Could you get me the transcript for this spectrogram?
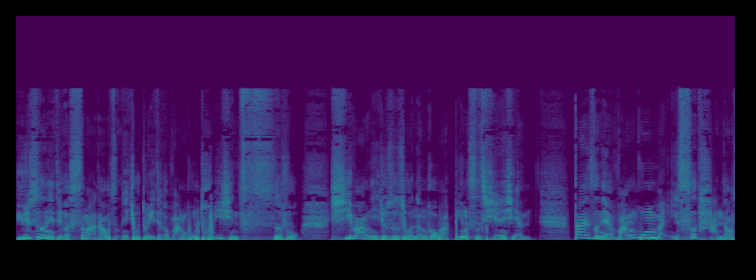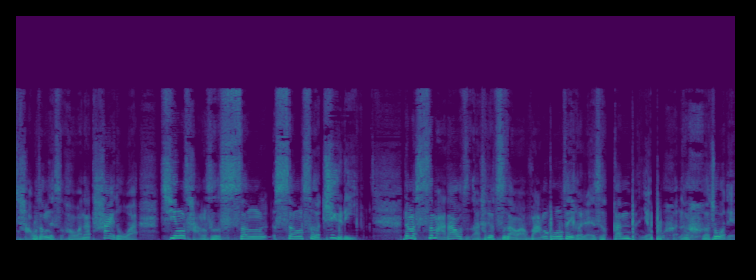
于是呢，这个司马道子呢就对这个王公推心置腹，希望呢就是说能够啊冰释前嫌。但是呢，王公每次谈到朝政的时候啊，那态度啊经常是声声色俱厉。那么司马道子啊，他就知道啊，王公这个人是根根本就不可能合作的。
